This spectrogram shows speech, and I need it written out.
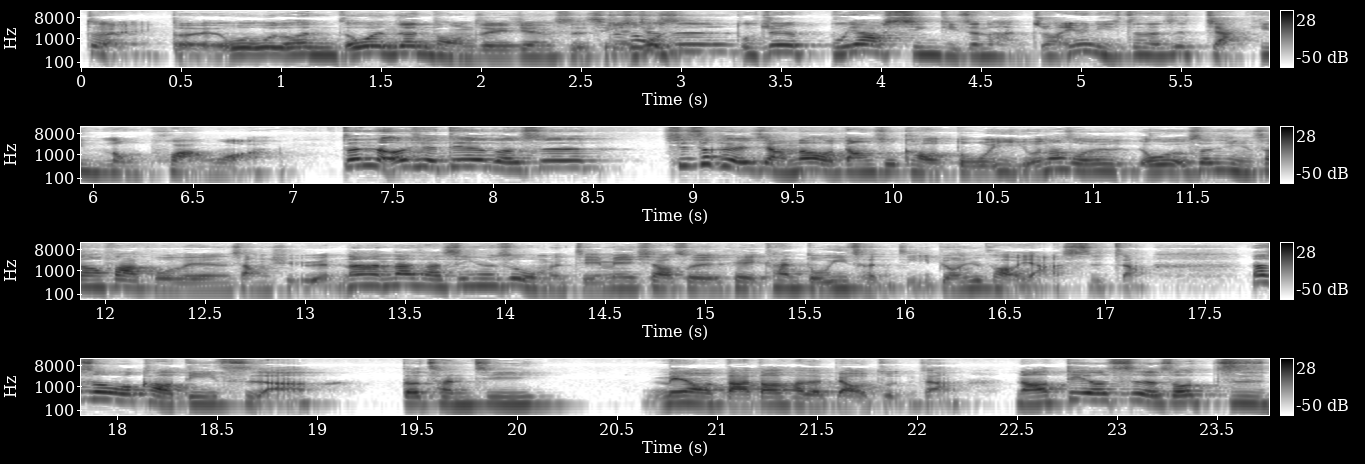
对，对我我很我很认同这一件事情。就是我、就是、我觉得不要心急真的很重要，因为你真的是假定弄破哇，真的。而且第二个是。其实可以讲到我当初考多益，我那时候我有申请上法国雷恩商学院，那那它是因为是我们姐妹校，所以可以看多益成绩，不用去考雅思这样。那时候我考第一次啊的成绩没有达到它的标准这样，然后第二次的时候只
